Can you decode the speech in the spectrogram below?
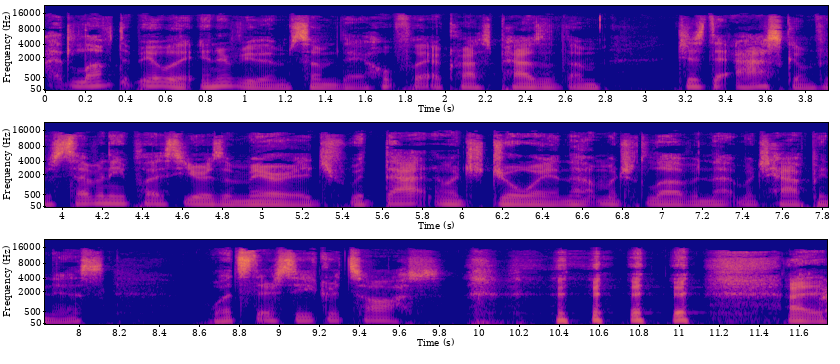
I'd love to be able to interview them someday. Hopefully, I cross paths with them just to ask them for 70 plus years of marriage with that much joy and that much love and that much happiness. What's their secret sauce? I,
